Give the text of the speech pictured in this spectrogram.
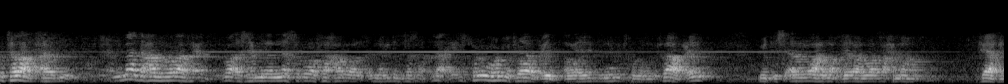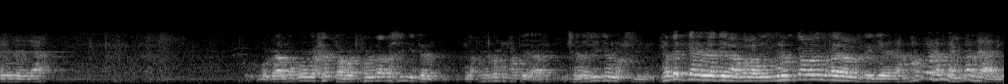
وتواضعه يعني ما دخل رافع رأسه من النسر والفخر والانتصار لا يدخلوهم متواضعين الله يريد يدخلوهم متواضعين يسأل الله المغفرة والرحمة. شاكرين لله وقال نقول خطة وادخلوا باب سجدا نغفر لكم خطيئات سنزيد المحسنين فبدل الذين ظلموا منهم قولا غير الذي قيل لهم هقول لهم مجبر ثاني.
